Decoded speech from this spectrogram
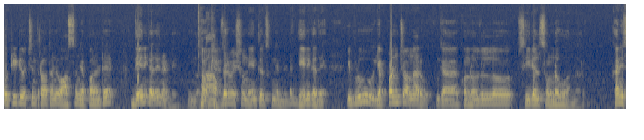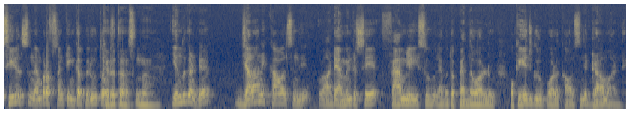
ఓటీటీ వచ్చిన తర్వాత అండి వాస్తవం చెప్పాలంటే దేనికి అదేనండి. నా. అబ్జర్వేషన్ నేను తెలుసుకుంది ఏంటంటే దేనికి అదే. ఇప్పుడు ఎప్పటి నుంచో అన్నారు ఇంకా కొన్ని రోజుల్లో సీరియల్స్ ఉండవు అన్నారు. కానీ సీరియల్స్ నెంబర్ ఆఫ్ సంఖ్య ఇంకా పెరుగుతూ ఎందుకంటే జనానికి కావాల్సింది అంటే I mean to say families లేకపోతే పెద్దవాళ్ళు ఒక ఏజ్ గ్రూప్ వాళ్ళకి కావాల్సింది డ్రామా అండి.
